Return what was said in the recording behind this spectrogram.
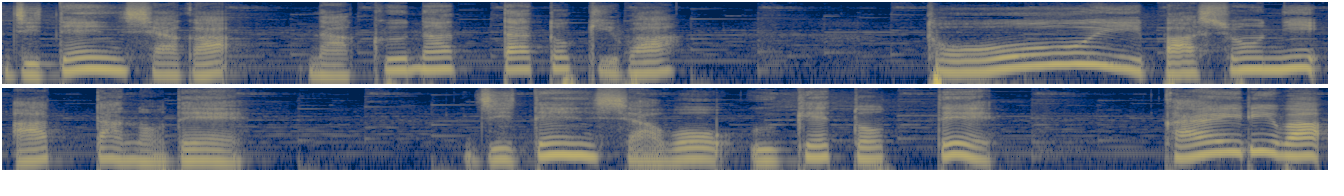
自転車がなくなった時は遠い場所にあったので自転車を受け取って帰りは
